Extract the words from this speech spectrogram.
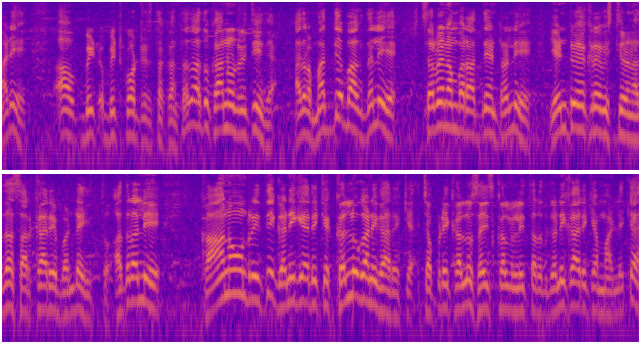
ಮಾಡಿ ಬಿಟ್ಟು ಬಿಟ್, ಬಿಟ್ಕೊಟ್ಟಿರ್ತಕ್ಕಂಥದ್ದು. ಅದು ಕಾನೂನು ರೀತಿ ಇದೆ. ಅದರ ಮಧ್ಯಭಾಗದಲ್ಲಿ ಸರ್ವೆ ನಂಬರ್ ಹದಿನೆಂಟರಲ್ಲಿ ಎಂಟು ಎಕರೆ ವಿಸ್ತೀರ್ಣದ ಸರ್ಕಾರಿ ಬಂಡೆ ಇತ್ತು. ಅದರಲ್ಲಿ ಕಾನೂನು ರೀತಿ ಗಣಿಗಾರಿಕೆ, ಕಲ್ಲು ಗಣಿಗಾರಿಕೆ, ಚಪ್ಪಡಿ ಕಲ್ಲು, ಸೈಜ್ ಕಲ್ಲು, ಈ ಥರದ ಗಣಿಗಾರಿಕೆ ಮಾಡಲಿಕ್ಕೆ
